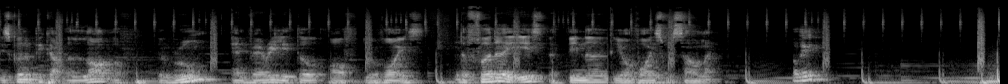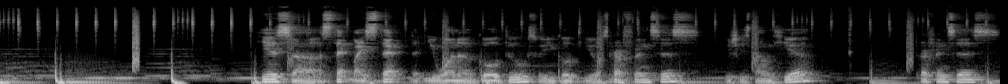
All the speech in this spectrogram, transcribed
it's going to pick up a lot of the room and very little of your voice. The further it is, the thinner your voice will sound like. Okay? Here's a step-by-step -step that you want to go to. So you go to your preferences, which is down here. Preferences.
